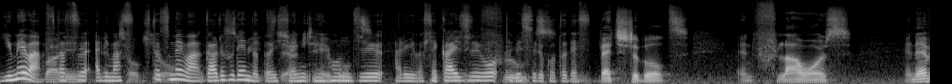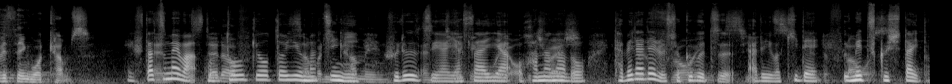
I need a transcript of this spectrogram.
夢は2つあります。1つ目はガールフレンドと一緒に日本中あるいは世界中を旅することです。Vegetables and flowers and everything what comes. 2つ目はこの東京という街にフルーツや野菜やお花など食べられる植物あるいは木で埋め尽くしたいと。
